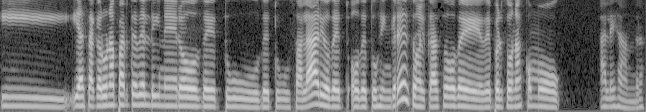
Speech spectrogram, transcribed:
y, a sacar una parte del dinero de tu, de tu salario de, o de tus ingresos, en el caso de, de personas como Alejandra,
